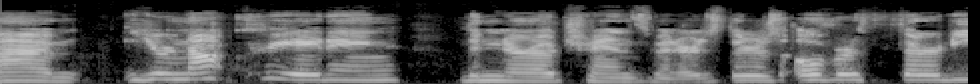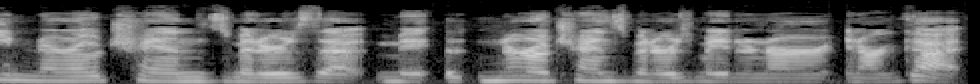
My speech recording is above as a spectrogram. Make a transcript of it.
um, you're not creating the neurotransmitters. There's over 30 neurotransmitters that ma- neurotransmitters made in our in our gut.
